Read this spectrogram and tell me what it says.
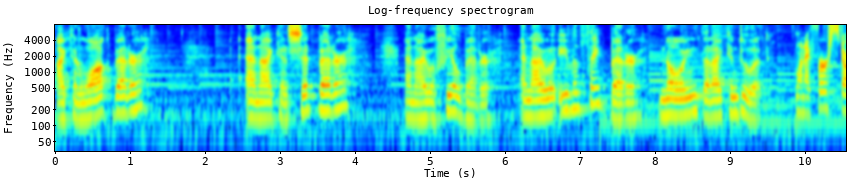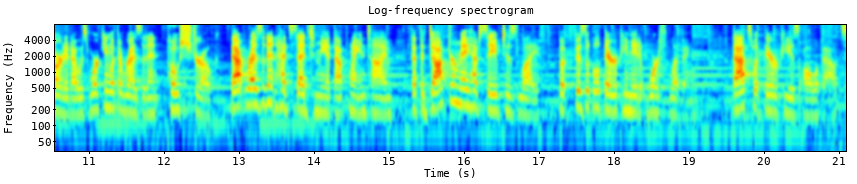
I can walk better, and I can sit better, and I will feel better, and I will even think better knowing that I can do it. When I first started, I was working with a resident post stroke. That resident had said to me at that point in time that the doctor may have saved his life, but physical therapy made it worth living. That's what therapy is all about.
